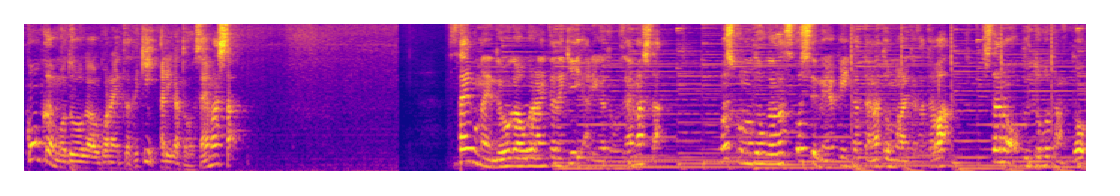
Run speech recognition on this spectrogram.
今回も動画をご覧いただきありがとうございました。最後まで動画をご覧いただきありがとうございました。もしこの動画が少しでも役に立ったなと思われた方は、下のグッドボタンと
